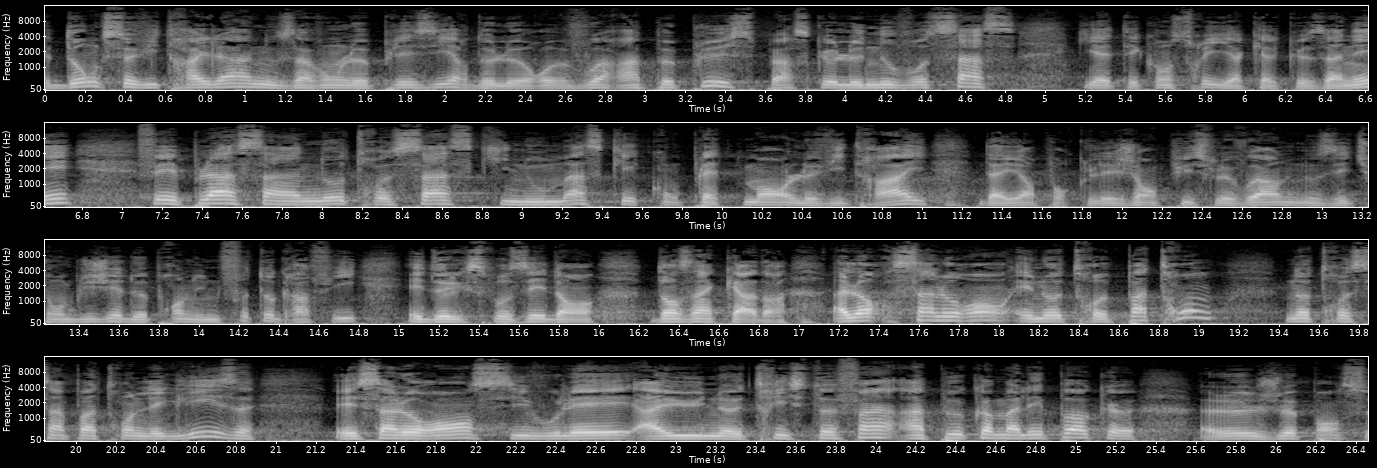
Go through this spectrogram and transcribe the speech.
Donc ce vitrail-là, nous avons le plaisir de le revoir un peu plus parce que le nouveau sas qui a été construit il y a quelques années fait place à un autre sas qui nous masquait complètement le vitrail. D'ailleurs, pour que les gens puissent le voir, nous étions obligés de prendre une photographie et de l'exposer dans, dans un cadre. Alors Saint-Laurent est notre patron, notre saint patron de l'Église, et Saint-Laurent, si vous voulez, a eu une triste fin, un peu comme à l'époque, euh, je pense,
